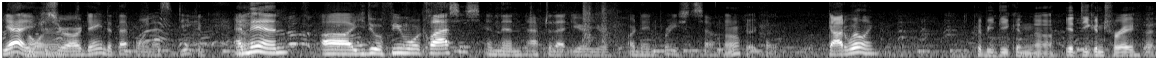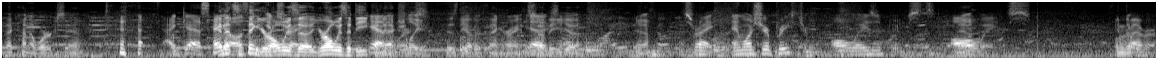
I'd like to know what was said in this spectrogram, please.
Yeah, because you're ordained at that point as a deacon. And Yeah. then uh, you do a few more classes, and then after that, you're you're ordained priest. So, Okay, cool. God willing, Could be deacon. Uh, yeah, deacon Trey. That, that kind of works. Yeah. I guess. Hey, and that's the thing. You're always straight. a you're always a deacon. Yeah, actually, works. is the other thing, right? Yeah, so exactly. the uh, yeah. That's right. And once you're a priest, you're always a priest. Always. In the- Forever.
